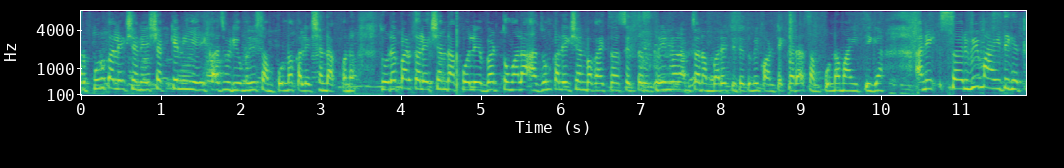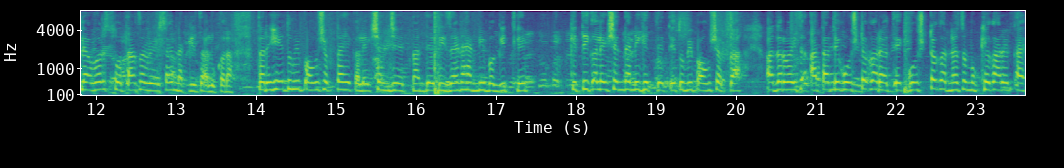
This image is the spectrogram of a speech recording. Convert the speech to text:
भरपूर कलेक्शन आहे. शक्य नाही आहे एकाच व्हिडिओमध्ये संपूर्ण कलेक्शन दाखवणं. थोडेफार कलेक्शन दाखवले बट तुम्हाला अजून कलेक्शन बघायचं असेल तर स्क्रीनवर आमचा नंबर आहे. तिथे तुम्ही कॉन्टॅक्ट करा संपूर्ण माहिती घ्या. आणि सर्व माहिती घेतल्यावर स्वतःचा व्यवसाय नक्की चालू करा. तर हे तुम्ही पाहू शकता हे कलेक्शन जे आहेत ना ते डिझाईन ह्यांनी बघितले. किती कलेक्शन त्यांनी घेतले ते तुम्ही पाहू शकता. अदरवाईज आता ते गोष्ट करत एक गोष्ट करण्याचं मुख्य कारण काय?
